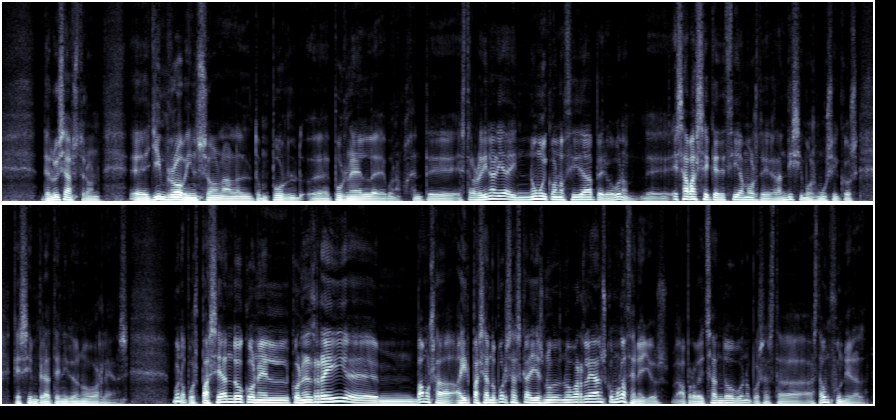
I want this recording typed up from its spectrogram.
de Louis Armstrong, eh, Jim Robinson, Alton eh, Purnell, bueno, gente extraordinaria y no muy conocida, pero bueno, esa base que decíamos de grandísimos músicos que siempre ha tenido Nueva Orleans. Bueno, pues paseando con el, con el rey, eh, vamos a, ir paseando por esas calles Nueva Orleans como lo hacen ellos, aprovechando, bueno, pues hasta, hasta un funeral.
